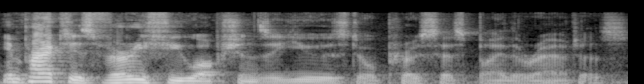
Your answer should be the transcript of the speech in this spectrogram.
In practice, very few options are used or processed by the routers.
